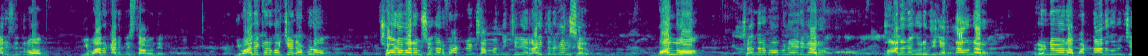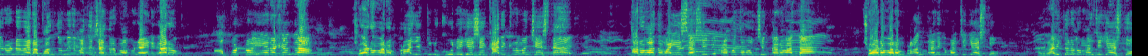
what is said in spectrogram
పరిస్థితిలో ఇవాళ కనిపిస్తా ఉంది. ఇవాళ ఇక్కడికి వచ్చేటప్పుడు చోడవరం షుగర్ ఫ్యాక్టరీకి సంబంధించిన రైతులు కలిశారు. వాళ్ళు చంద్రబాబు నాయుడు గారు పాలన గురించి చెప్తా ఉన్నారు. రెండు వేల పద్నాలుగు నుంచి రెండు వేల పంతొమ్మిది మధ్య చంద్రబాబు నాయుడు గారు అప్పట్లో ఏ రకంగా చోడవరం ప్రాజెక్టును కూనీ చేసే కార్యక్రమం చేస్తే తర్వాత వైఎస్ఆర్సీపీ ప్రభుత్వం వచ్చిన తర్వాత చోడవరం ప్రాంతానికి మంచి చేస్తూ రైతులకు మంచి చేస్తూ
